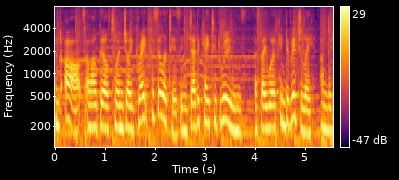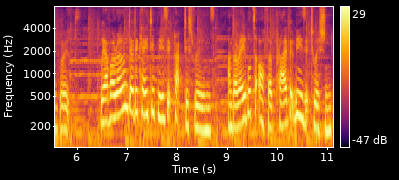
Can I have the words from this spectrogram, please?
and art allow girls to enjoy great facilities in dedicated rooms as they work individually and in groups. We have our own dedicated music practice rooms and are able to offer private music tuition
